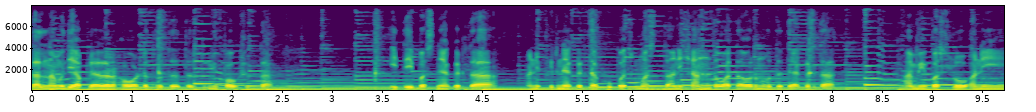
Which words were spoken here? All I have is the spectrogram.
दालनामध्ये आपल्याला राहावं वाटत होतं. तर तुम्ही पाहू शकता इथे बसण्याकरिता आणि फिरण्याकरिता खूपच मस्त आणि शांत वातावरण होतं त्याकरिता आम्ही बसलो आणि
